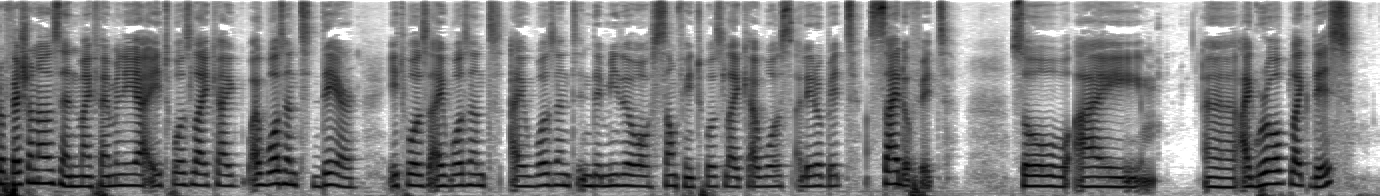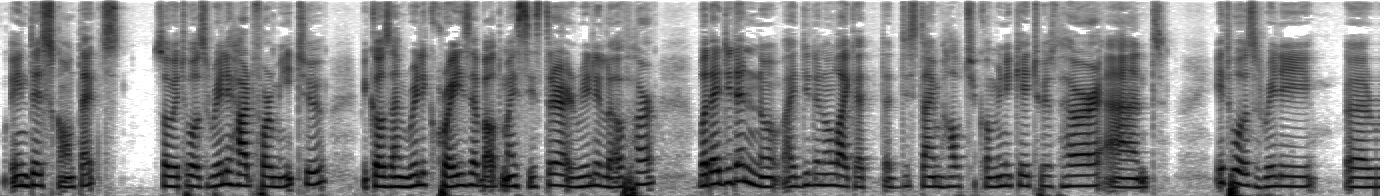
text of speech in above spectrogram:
professionals and my family. uh, It was like I I wasn't there. It was I wasn't I wasn't in the middle of something. It was like I was a little bit side of it. So I uh, I grew up like this in this context. So it was really hard for me too because I'm really crazy about my sister. I really love her, but I didn't know. I didn't know like at, at this time how to communicate with her, and it was really uh,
